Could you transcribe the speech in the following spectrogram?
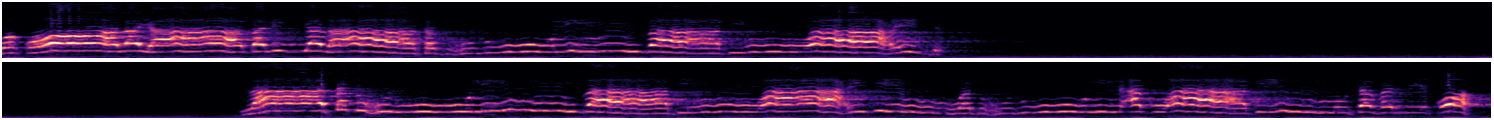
وقال يا بني لا تدخلوا من باب واحد. لا تدخلوا من باب واحد وادخلوا من أبواب متفرقة.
